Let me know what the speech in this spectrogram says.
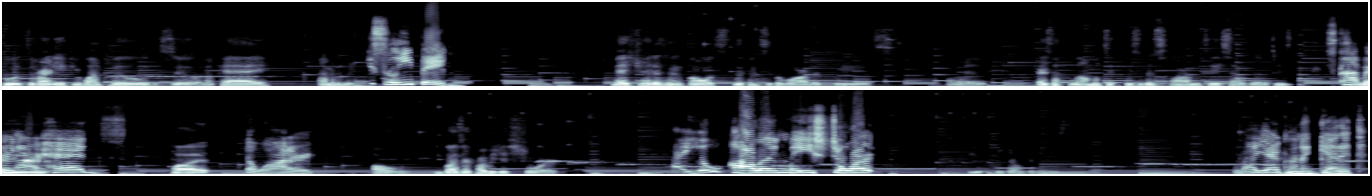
food's ready if you want food soon, okay? I'm gonna He's sleeping. Hmm. make sure he doesn't go and slip into the water, please. Alright. There's the food. I'm gonna take a piece of this pie. I'm gonna taste how good it is. It's covering our Mm. heads. What? The water. oh, you guys are probably just short. Are you calling me short? You, you're younger than this. Well, you're gonna get it.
